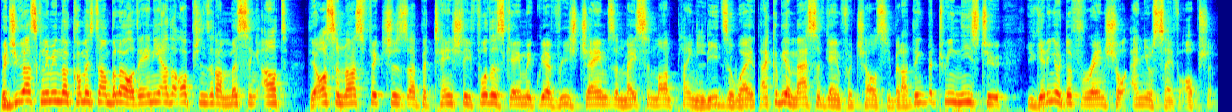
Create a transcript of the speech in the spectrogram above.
But you guys can let me in the comments down below. Are there any other options that I'm missing out? There are some nice fixtures uh, potentially for this game week. We have Reece James and Mason Mount playing Leeds away. That could be a massive game for Chelsea. But I think between these two, you're getting your differential and your safe option.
